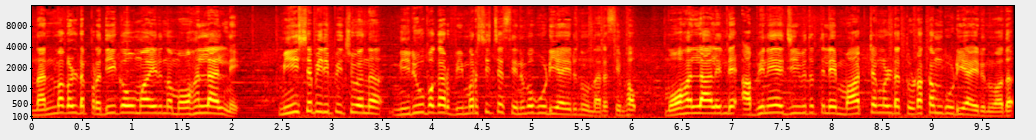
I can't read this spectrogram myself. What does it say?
നന്മകളുടെ പ്രതീകവുമായിരുന്ന മോഹൻലാലിനെ മീശ പിരിപ്പിച്ചുവെന്ന് നിരൂപകർ വിമർശിച്ച സിനിമ കൂടിയായിരുന്നു നരസിംഹം. മോഹൻലാലിന്റെ അഭിനയ ജീവിതത്തിലെ മാറ്റങ്ങളുടെ തുടക്കം കൂടിയായിരുന്നു അത്.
